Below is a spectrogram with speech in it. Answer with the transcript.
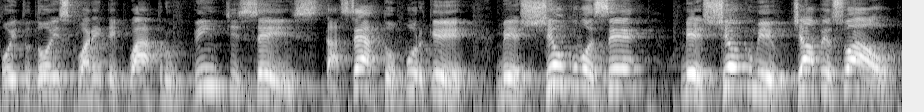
82 44 26, tá certo? Porque mexeu com você, mexeu comigo. Tchau, pessoal.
